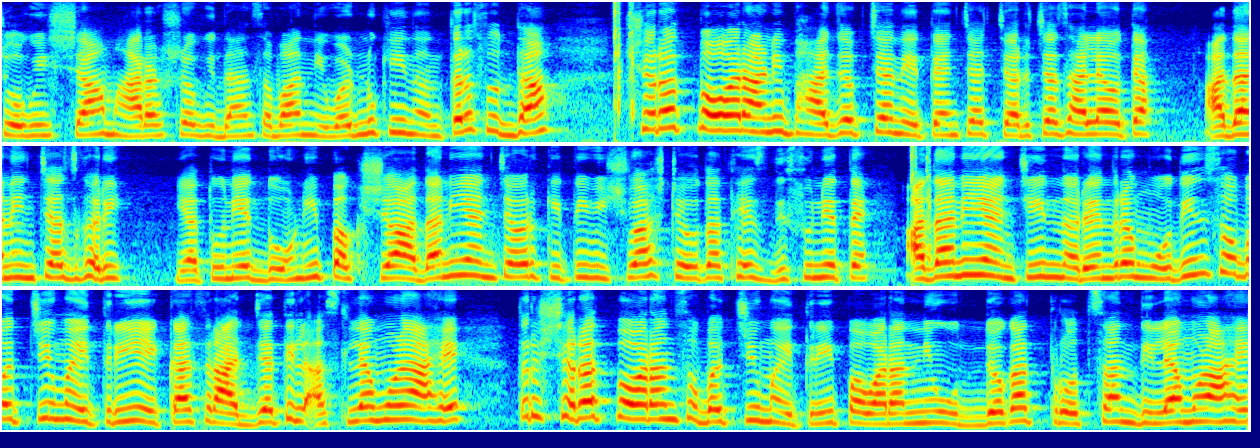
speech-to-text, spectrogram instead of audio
चोवीसच्या महाराष्ट्र विधानसभा निवडणुकीनंतर सुद्धा शरद पवार आणि भाजपच्या नेत्यांच्या चर्चा झाल्या होत्या. अदानींच्याच घरी. यातून हे दोन्ही पक्ष अदानी यांच्यावर किती विश्वास ठेवतात हेच दिसून येते अदानी यांची नरेंद्र मोदींसोबतची मैत्री एकाच राज्यातील असल्यामुळे आहे तर शरद पवारांसोबतची मैत्री पवारांनी उद्योगात प्रोत्साहन दिल्यामुळे आहे.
